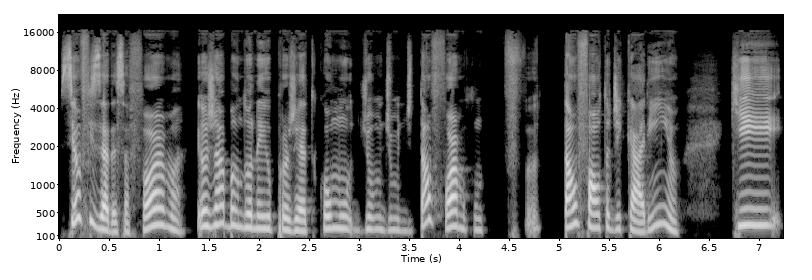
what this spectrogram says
se eu fizer dessa forma, eu já abandonei o projeto como de, de, de tal forma, com tal falta de carinho, que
